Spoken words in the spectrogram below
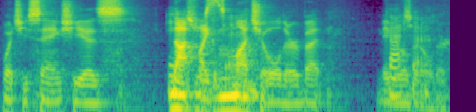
what she's saying she is. Not like much older, but maybe a little bit older.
